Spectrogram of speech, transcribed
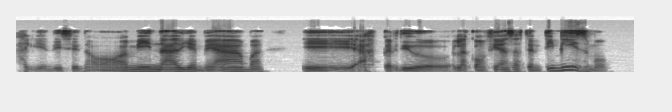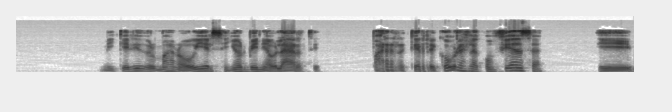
Alguien dice, no, a mí nadie me ama. Eh, has perdido la confianza hasta en ti mismo. Mi querido hermano, hoy el Señor viene a hablarte para que recobres la confianza, eh,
